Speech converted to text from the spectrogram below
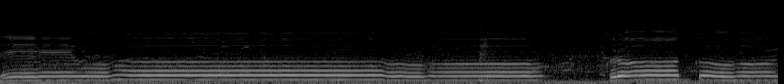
село кротко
